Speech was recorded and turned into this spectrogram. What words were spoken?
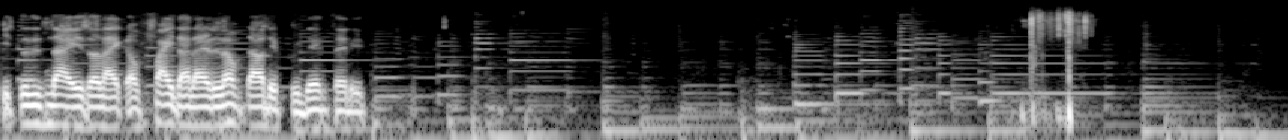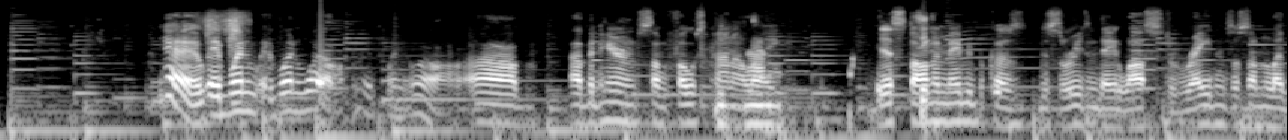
it was nice. It was like a fight that I loved how they presented it. Yeah, it, it went it went well. It went well. Um, I've been hearing some folks kind of like dissed on it maybe because this is the reason they lost the ratings or something. Like,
